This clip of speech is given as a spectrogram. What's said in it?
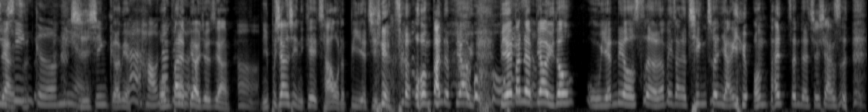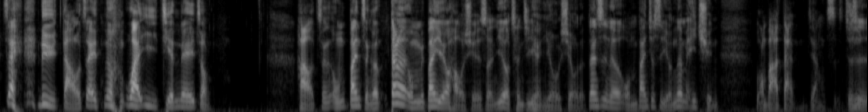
这样子，洗心革面，洗心革面。那好，我们班的标语就是这样。嗯，你不相信，你可以查我的毕业纪念册。我们班的标语，别班的标语都五颜六色的，非常的青春洋溢。我们班真的就像是在绿岛，在那种外役间那一种。好，整我们班整个，当然我们班也有好学生，也有成绩很优秀的，但是呢，我们班就是有那么一群。王八蛋这样子，就是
